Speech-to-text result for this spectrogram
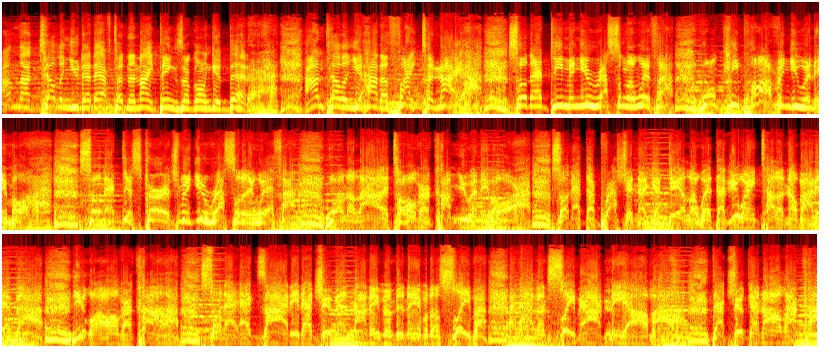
I'm not telling you that after tonight things are going to get better. I'm telling you how to fight tonight so that demon you're wrestling with uh, won't keep harming you anymore. So that discouragement you're wrestling with uh, won't allow it to overcome you anymore. So that depression that you're dealing with that you ain't telling nobody about, you will overcome. Uh, so that anxiety that you've been not even been able to sleep and having sleep apnea of, that you can overcome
